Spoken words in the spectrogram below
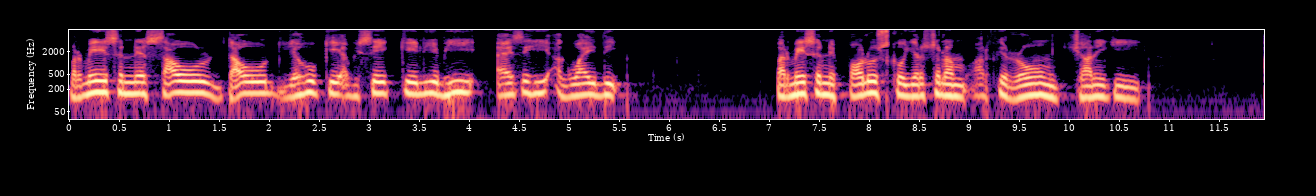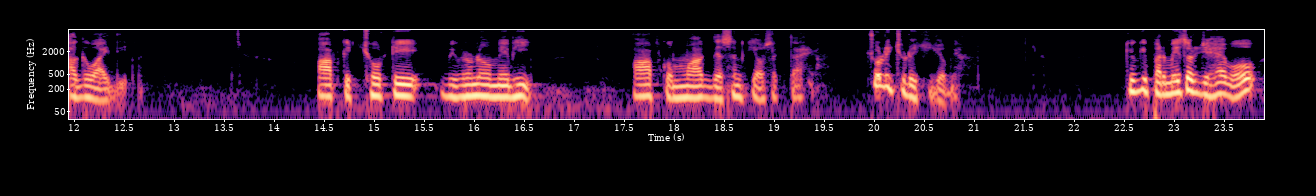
परमेश्वर ने साउल, दाऊद, यहू के अभिषेक के लिए भी ऐसे ही अगुवाई दी। परमेश्वर ने पौलुस को यरूशलेम और फिर रोम जाने की अगुवाई दी। आपके छोटे विवरणों में भी आपको मार्गदर्शन की आवश्यकता है छोटी छोटी चीज़ों में। क्योंकि परमेश्वर जो है वो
